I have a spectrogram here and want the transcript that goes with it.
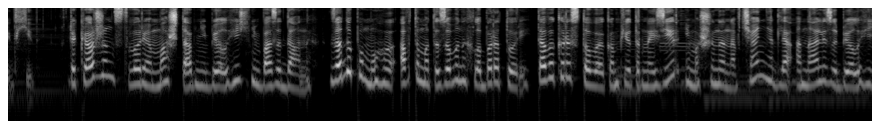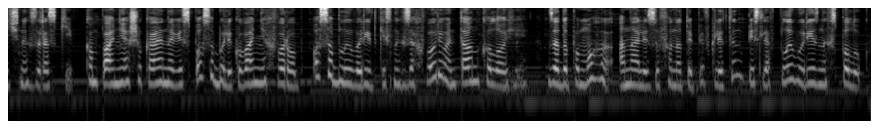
підхід. Recursion створює масштабні біологічні бази даних за допомогою автоматизованих лабораторій та використовує комп'ютерний зір і машинне навчання для аналізу біологічних зразків. Компанія шукає нові способи лікування хвороб, особливо рідкісних захворювань та онкології, за допомогою аналізу фенотипів клітин після впливу різних сполук.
